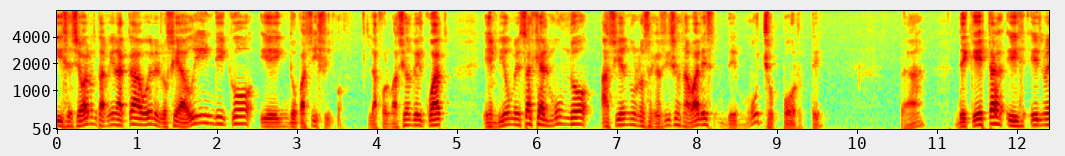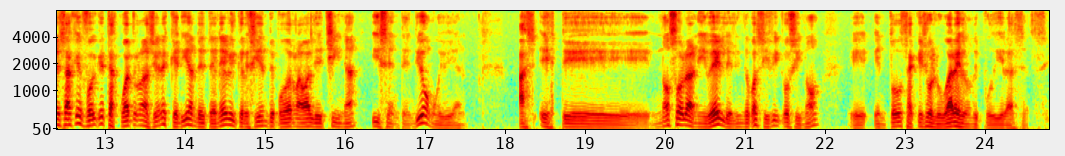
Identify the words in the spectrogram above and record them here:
y se llevaron también a cabo en el Océano Índico e Indo-Pacífico. La formación del Quad envió un mensaje al mundo haciendo unos ejercicios navales de mucho porte de que esta, el mensaje fue que estas cuatro naciones querían detener el creciente poder naval de China y se entendió muy bien. Este, no solo a nivel del Indo-Pacífico, sino eh, en todos aquellos lugares donde pudiera hacerse.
